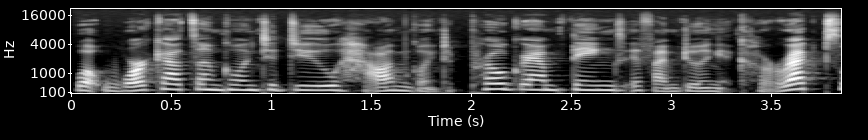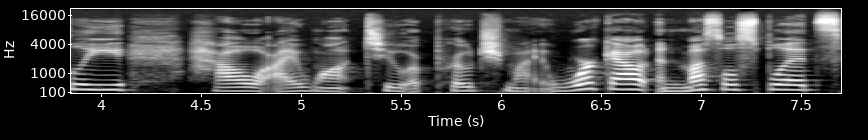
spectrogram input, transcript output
what workouts I'm going to do, how I'm going to program things, if I'm doing it correctly, how I want to approach my workout and muscle splits.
